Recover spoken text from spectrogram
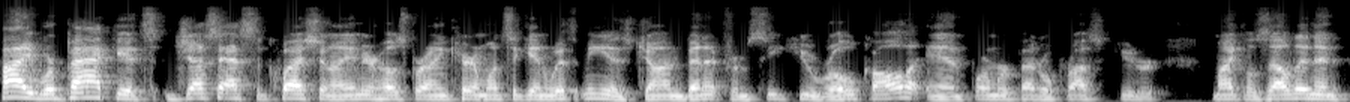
Hi, we're back. It's Just Ask the Question. I am your host, Brian Karem. Once again, with me is John Bennett from CQ Roll Call and former federal prosecutor Michael Zeldin. And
